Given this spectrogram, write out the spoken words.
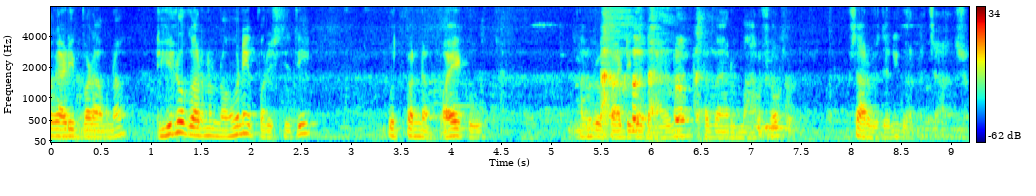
अगाडि बढाउन ढिलो गर्न नहुने परिस्थिति उत्पन्न भएको हाम्रो पार्टीको धारणा तपाईँहरू मार्फत सार्वजनिक गर्न चाहन्छु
